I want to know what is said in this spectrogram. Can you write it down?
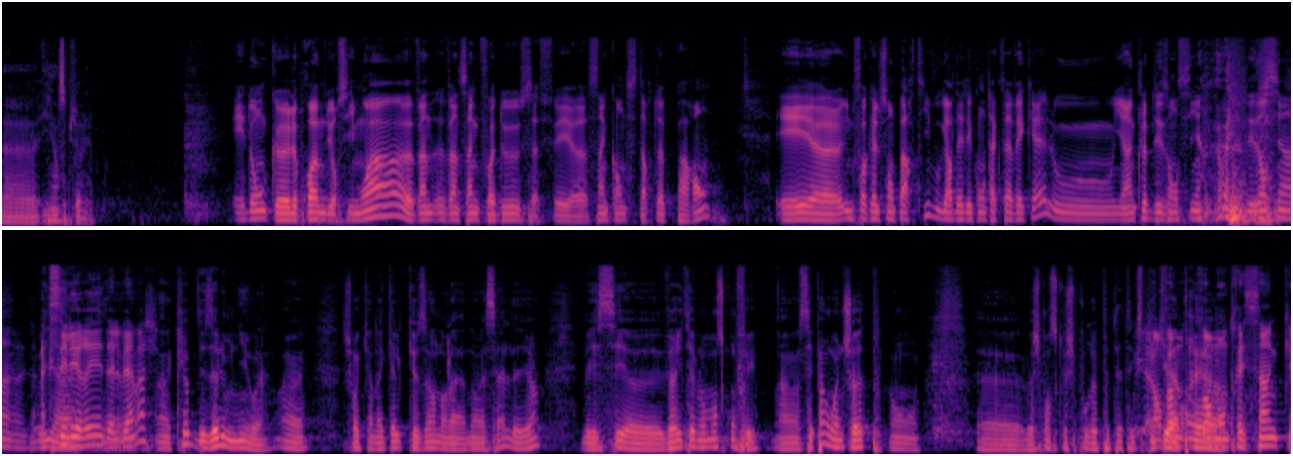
et inspirer. Et donc le programme dure 6 mois, 25 x 2, ça fait 50 startups par an. Et euh, une fois qu'elles sont parties, vous gardez des contacts avec elles ou il y a un club des anciens, des anciens accélérés d'LVMH Un club des alumni, ouais. Je crois qu'il y en a quelques-uns dans la, dans la salle d'ailleurs. Mais c'est euh, véritablement ce qu'on fait. Hein, c'est pas un one-shot. Euh, bah, je pense que je pourrais peut-être expliquer on va, après. On va en montrer cinq,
